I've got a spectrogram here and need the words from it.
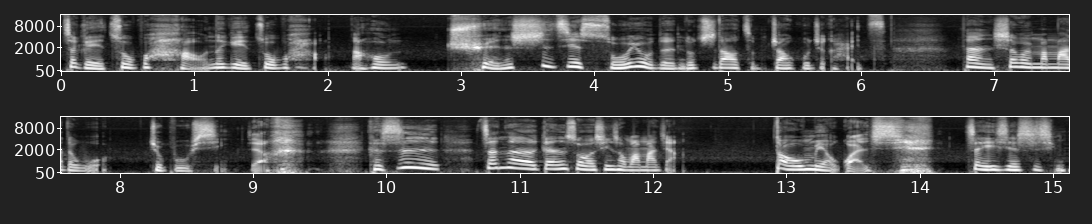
这个也做不好，那个也做不好，然后全世界所有的人都知道怎么照顾这个孩子，但身为妈妈的我就不行。这样，可是真的跟所有新手妈妈讲都没有关系，这一些事情。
